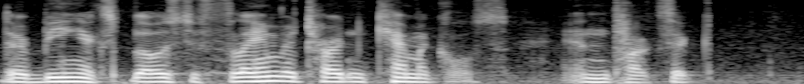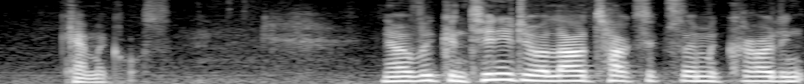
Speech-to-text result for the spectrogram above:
they're being exposed to flame retardant chemicals and toxic chemicals. Now, if we continue to allow toxic flame retardant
